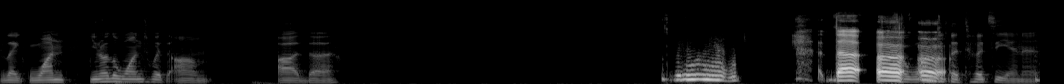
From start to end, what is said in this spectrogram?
like one, you know the ones with um uh the The uh, the one uh with the tootsie in it.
